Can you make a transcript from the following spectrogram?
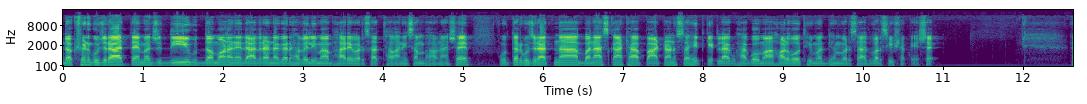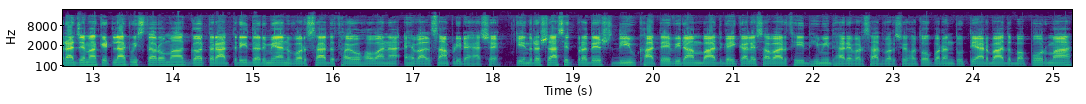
દક્ષિણ ગુજરાત તેમજ દીવ, દમણ અને દાદરાનગર હવેલીમાં ભારે વરસાદ થવાની સંભાવના છે. ઉત્તર ગુજરાતના બનાસકાંઠા, પાટણ સહિત કેટલાક ભાગોમાં હળવોથી મધ્યમ વરસાદ વરસી શકે છે. રાજ્યમાં કેટલાક વિસ્તારોમાં ગત રાત્રિ દરમિયાન વરસાદ થયો હોવાના અહેવાલ સાંપડી રહ્યા છે. કેન્દ્ર શાસિત પ્રદેશ દીવ ખાતે વિરામ બાદ ગઈકાલે સવારથી ધીમી ધારે વરસાદ વરસ્યો હતો, પરંતુ ત્યારબાદ બપોરમાં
